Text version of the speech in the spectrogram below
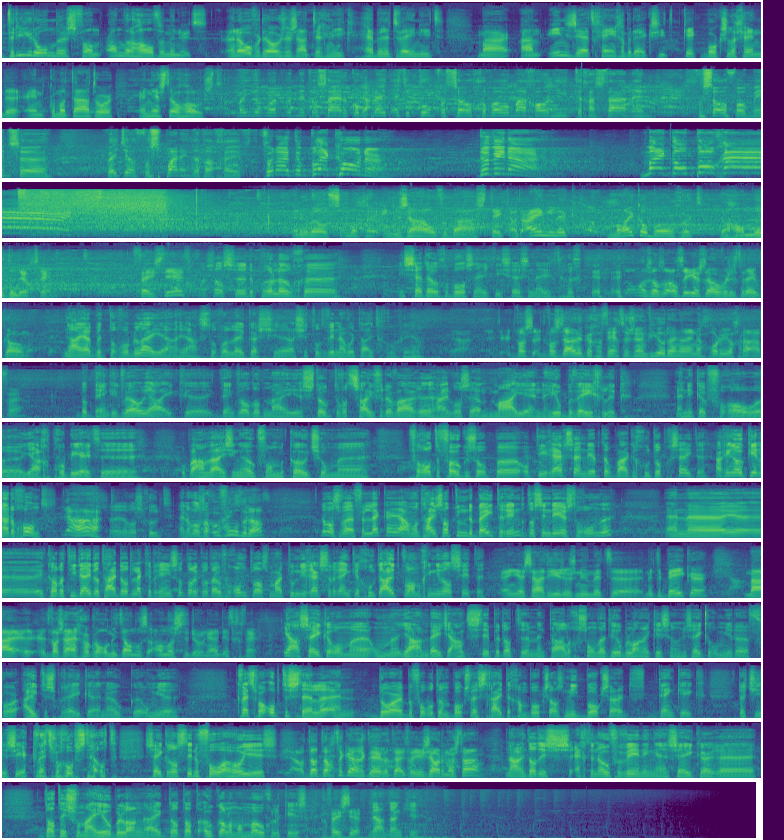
Drie rondes van anderhalve minuut. Een overdosis aan techniek hebben de twee niet. Maar aan inzet geen gebrek, ziet kickboxlegende en commentator Ernesto Hoost. Weet je wat we net al zeiden, compleet uit je comfortzone. Gewoon maar gewoon hier te gaan staan. En voor zoveel mensen, weet je wat voor spanning dat dan geeft. Vanuit de black corner, de winnaar, Michael Bogart! En hoewel sommigen in de zaal verbaasd, steekt uiteindelijk Michael Bogert de handen de lucht in. Gefeliciteerd. Zoals eh, de proloog eh, in Zethogebos 1996. Anders als, als eerste over de streep komen. nou ja, ik ben toch wel blij. Ja. ja, het is toch wel leuk als je, als je tot winnaar wordt uitgeroepen. Ja. Het, het was, het was duidelijk een gevecht tussen een wielrenner en een choreograaf. Hè? Dat denk ik wel, ja. Ik, eh, ik denk wel dat mijn stookten wat zuiverder waren. Hij was aan het maaien en heel bewegelijk. En ik heb vooral eh, ja, geprobeerd, eh, op aanwijzingen ook van mijn coach, om eh, vooral te focussen op, eh, op die rechts. En die heeft er een paar keer goed op gezeten. Hij ging ook een keer naar de grond. Ja, Dus, eh, dat was goed. En dat was hoe voelde dat? Dat was wel even lekker, ja. Want hij zat toen er beter in. Dat was in de eerste ronde. En eh, ik had het idee dat hij dat lekker erin zat, dat ik wat overrond was. Maar toen die rechts er een keer goed uitkwam, ging hij wel zitten. En jij staat hier dus nu met, eh, met de beker. Maar eh, het was eigenlijk ook wel om iets anders, anders te doen, hè, dit gevecht. Ja, zeker om, om ja, een beetje aan te stippen dat mentale gezondheid heel belangrijk is. En zeker om je ervoor uit te spreken en ook om je kwetsbaar op te stellen. En door bijvoorbeeld een bokswedstrijd te gaan boksen als niet-bokser, denk ik dat je je zeer kwetsbaar opstelt. Zeker als het in een vol ahoy is. Ja, dat dacht ik eigenlijk de hele tijd, want je zou er maar staan. Nou, en dat is echt een overwinning. En zeker, eh, dat is voor mij heel belangrijk, dat dat ook allemaal mogelijk is. Gefeliciteerd. Ja, dank je.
